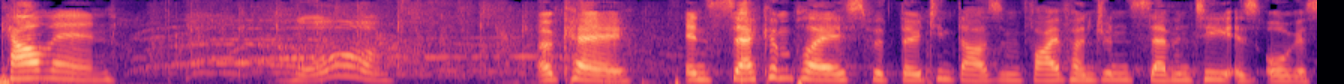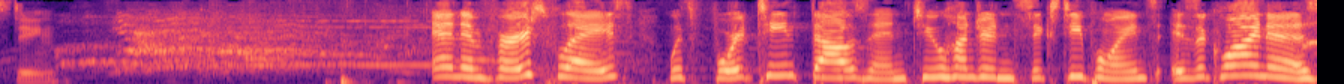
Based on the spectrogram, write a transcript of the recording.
Calvin. Oh. Okay. In second place with 13,570 is Augustine. And in first place with 14,260 points is Aquinas.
